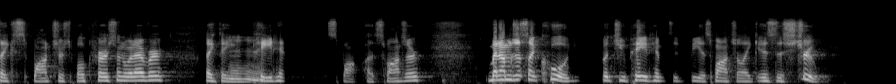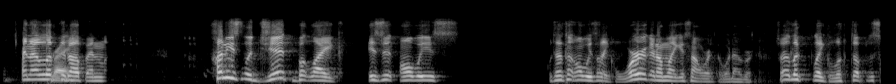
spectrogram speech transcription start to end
like sponsor spokesperson, whatever. Like they Mhm. paid him a sponsor, but I'm just like, cool. But you paid him to be a sponsor. Like, is this true? And I looked Right. it up, and Honey's legit, but like, isn't always doesn't always like work. And I'm like, it's not worth it, whatever. So I looked like looked up this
